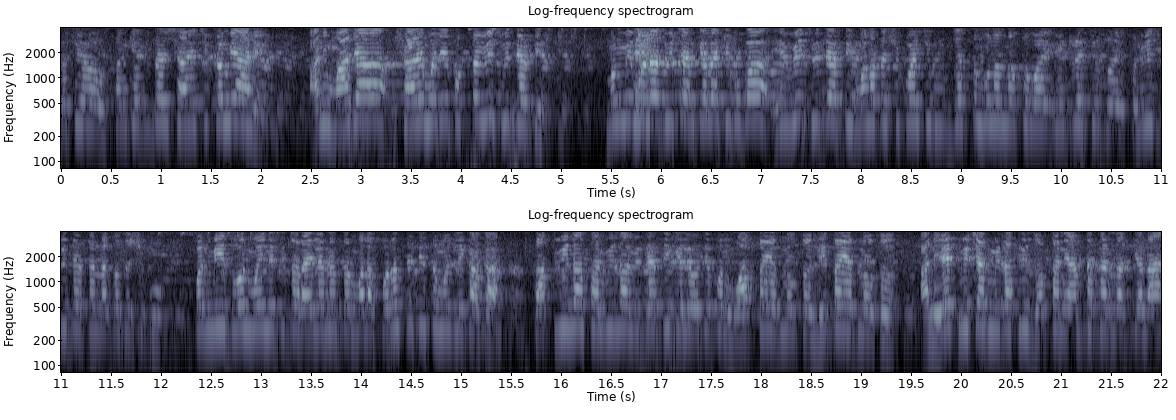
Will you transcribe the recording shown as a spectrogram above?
तशी संख्या तिथं शाळेची कमी आहे. आणि माझ्या शाळेमध्ये फक्त वीस विद्यार्थी मग मी मनात विचार केला की बाबा हे वीस विद्यार्थी मला तर शिकवायची जास्त मुलांना सवय इंटरेस्ट येतोय पण वीस विद्यार्थ्यांना कसं शिकू पण मी दोन महिने तिथं राहिल्यानंतर मला परिस्थिती समजली काका. सातवीला सहावीला विद्यार्थी गेले होते पण वाचता येत नव्हतं लिहिता येत नव्हतं. आणि एक विचार मी रात्री झोपताना अंतकरणात केला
